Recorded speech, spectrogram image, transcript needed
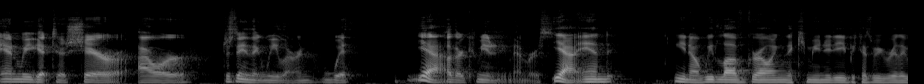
and we get to share our just anything we learn with yeah. other community members. Yeah, and you know, we love growing the community because we really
